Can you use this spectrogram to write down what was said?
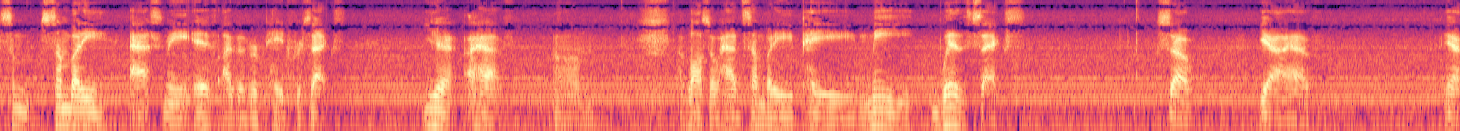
some somebody asked me if I've ever paid for sex. Yeah, I have. Um, I've also had somebody pay me with sex. So, yeah, I have. Yeah.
